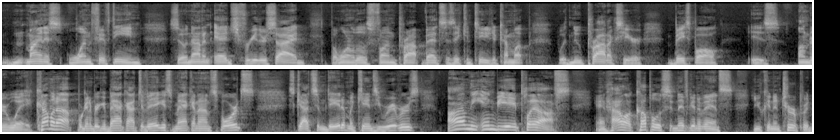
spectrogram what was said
minus 115. So not an edge for either side, but one of those fun prop bets as they continue to come up with new products here. Baseball is underway. Coming up, we're going to bring it back out to Vegas. Mackin on Sports. He's got some data. Mackenzie Rivers on the NBA playoffs and how a couple of significant events you can interpret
